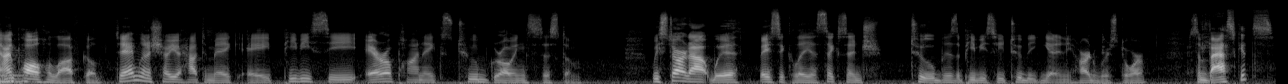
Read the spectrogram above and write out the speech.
I'm Paul Holofko. Today I'm going to show you how to make a PVC aeroponics tube growing system. We start out with basically a six inch tube. This is a PVC tube that you can get in any hardware store. Some baskets.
